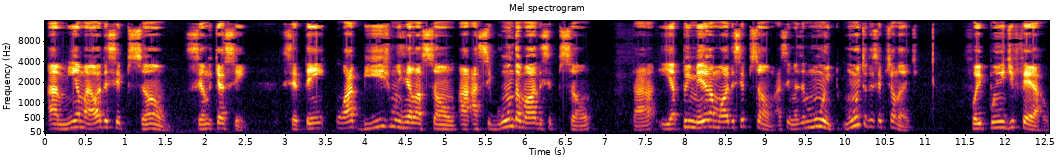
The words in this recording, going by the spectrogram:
A minha maior decepção, sendo que assim, você tem um abismo em relação à, à segunda maior decepção, tá? E a primeira maior decepção, assim, mas é muito, muito decepcionante. Foi Punho de Ferro.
